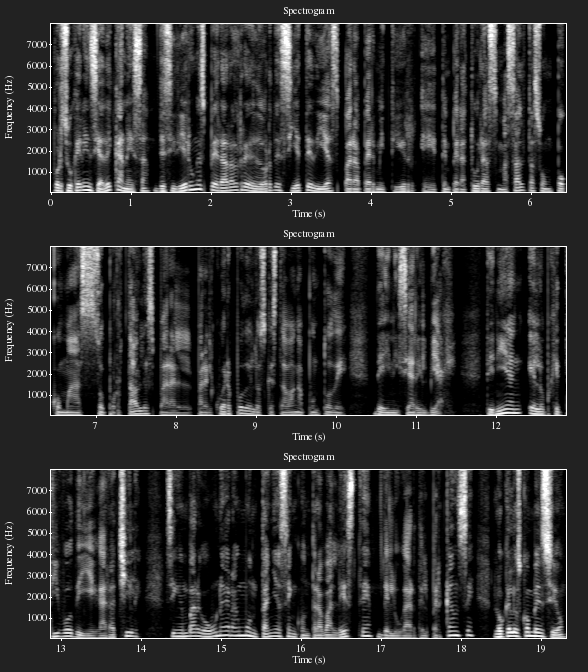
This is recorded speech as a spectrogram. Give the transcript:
Por sugerencia de Canesa, decidieron esperar alrededor de siete días para permitir eh, temperaturas más altas o un poco más soportables para el, para el cuerpo de los que estaban a punto de, de iniciar el viaje. Tenían el objetivo de llegar a Chile. Sin embargo, una gran montaña se encontraba al este del lugar del percance, lo que los convenció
